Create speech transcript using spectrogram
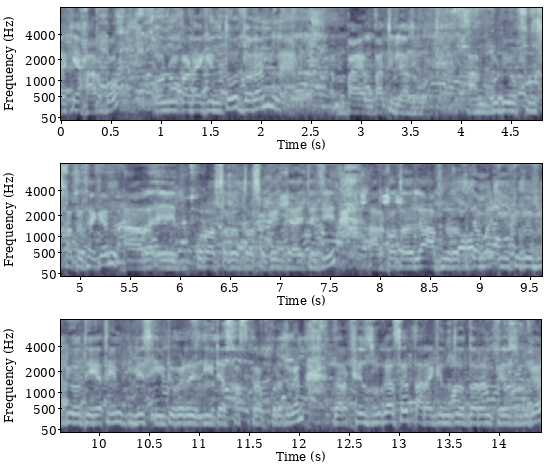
আর কি হারবো, ওই নৌকাটাই কিন্তু ধরেন বাতিল আসব। এখন ভিডিও ফুল সাথে থাকেন আর এই পুরাচারের দর্শকে দেখাইতেছি। আর কথা হলো আপনারা যদি আমার ইউটিউবে ভিডিও দেখে থাকেন প্লিজ ইউটিউবের ইটা সাবস্ক্রাইব করে দেবেন। যারা ফেসবুক আছে, তারা কিন্তু ধরেন ফেসবুকে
